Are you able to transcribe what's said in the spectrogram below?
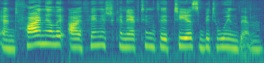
And finally I finish connecting the tiers between them.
